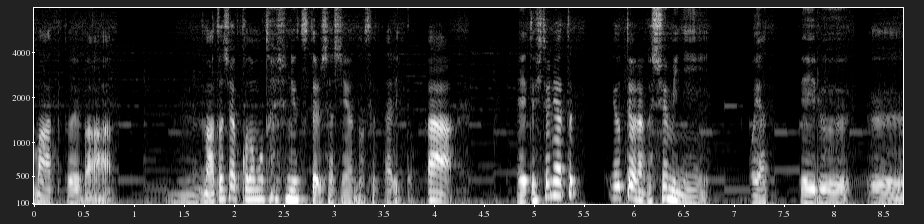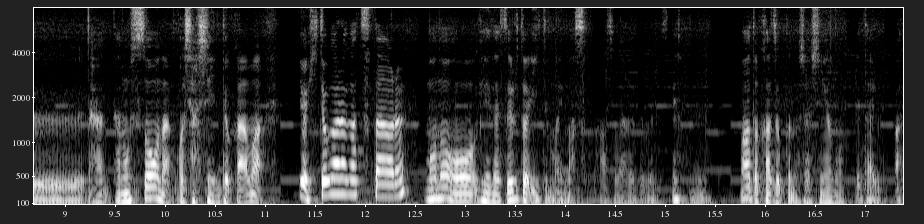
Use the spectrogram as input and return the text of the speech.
まあ、例えば、うんまあ、私は子供と一緒に写ってる写真を載せたりとか、えっ、と、人によってはなんか趣味に、をやっている、楽しそうなこう写真とか、まあ、要は人柄が伝わるものを掲載するといいと思います。パーソナル部分ですね。うん。まあ、あと家族の写真を載っけたりとか。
